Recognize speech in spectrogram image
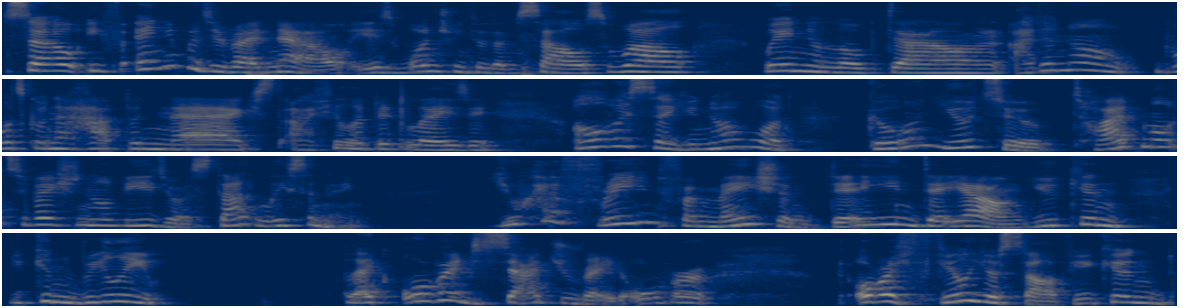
so if anybody right now is wondering to themselves well we're in a lockdown i don't know what's going to happen next i feel a bit lazy I always say you know what? Go on youtube type motivational video start listening. You have free information day in day out. You can you can really like over exaggerate over overfill yourself. You can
